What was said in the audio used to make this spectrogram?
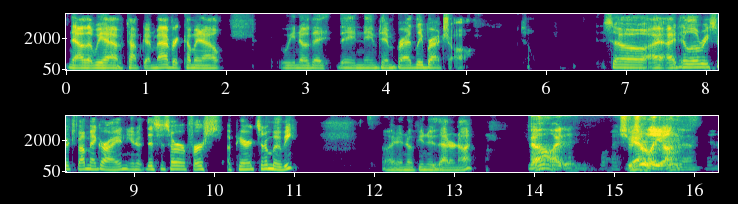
now that we have Top Gun Maverick coming out, we know that they named him Bradley Bradshaw. So, so I, I did a little research about Meg Ryan. You know, this is her first appearance in a movie. I didn't know if you knew that or not. no, I didn't. She was Yeah. really young then. Yeah.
